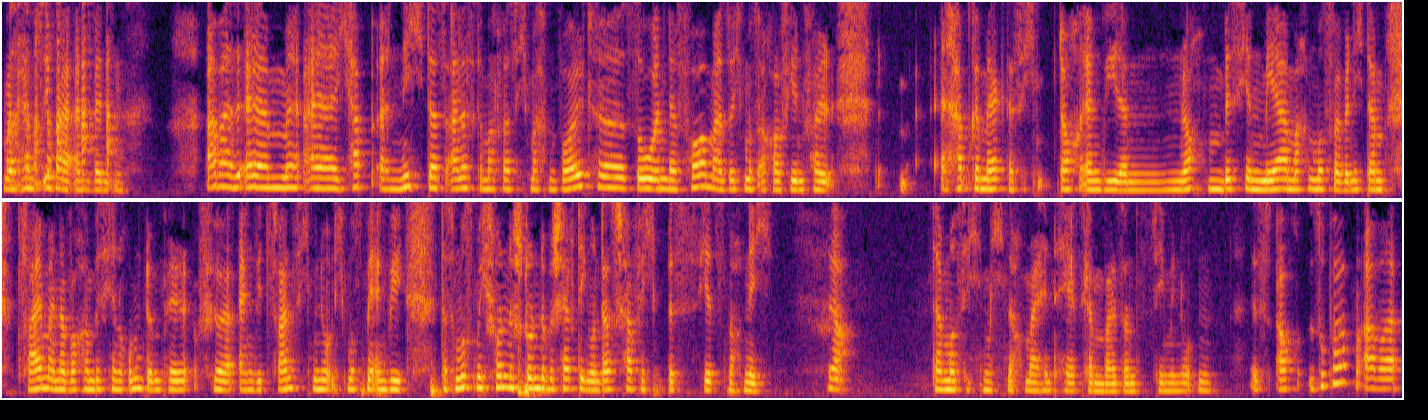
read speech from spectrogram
man kann es überall anwenden. Aber ähm, äh, ich habe äh, nicht das alles gemacht, was ich machen wollte, so in der Form. Also ich muss auch auf jeden Fall, habe gemerkt, dass ich doch irgendwie dann noch ein bisschen mehr machen muss, weil wenn ich dann zweimal in der Woche ein bisschen rumdümpel für irgendwie 20 Minuten, ich muss mir irgendwie, das muss mich schon eine Stunde beschäftigen und das schaffe ich bis jetzt noch nicht. Ja. Da muss ich mich noch mal hinterherklemmen, weil sonst 10 Minuten ist auch super, aber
